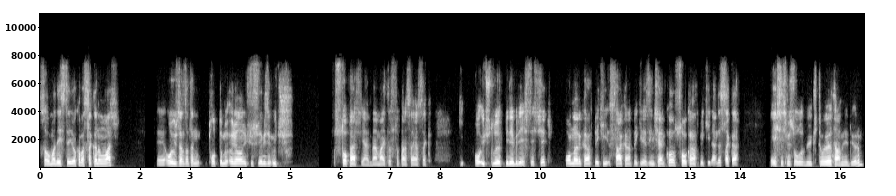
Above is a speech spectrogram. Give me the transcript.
savunma desteği yok ama Saka'nın var. E, o yüzden zaten Tottenham'ın ön alan üçlüsüyle bizim üç stoper yani ben White'a stoper sayarsak o üçlü birebir eşleşecek. Onların kanat beki sağ kanat bekiyle Zinchenko, sol kanat bekiyle de Saka eşleşmesi olur büyük ihtimalle öyle tahmin ediyorum.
